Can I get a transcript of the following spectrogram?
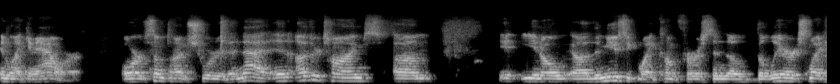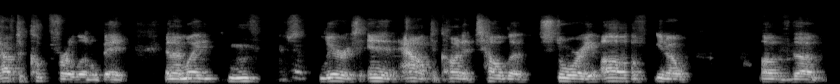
in like an hour or sometimes shorter than that. And other times, um, it, you know, uh, the music might come first and the, the lyrics might have to cook for a little bit. And I might move lyrics in and out to kind of tell the story of, you know, of the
